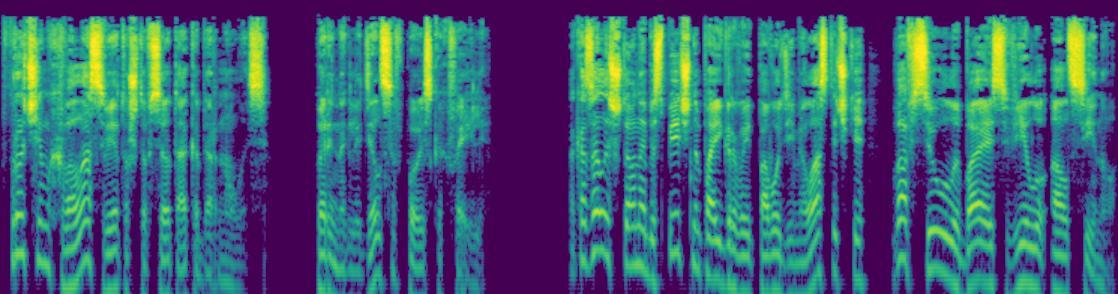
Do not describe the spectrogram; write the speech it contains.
Впрочем, хвала свету, что все так обернулось. Перин огляделся в поисках Фейли. Оказалось, что она беспечно поигрывает поводьями ласточки, вовсю улыбаясь Виллу Алсину,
